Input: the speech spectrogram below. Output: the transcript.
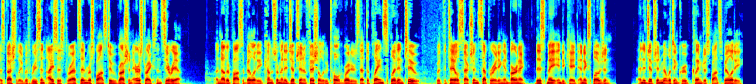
especially with recent ISIS threats in response to Russian airstrikes in Syria. Another possibility comes from an Egyptian official who told Reuters that the plane split in two, with the tail section separating and burning. This may indicate an explosion. An Egyptian militant group claimed responsibility,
